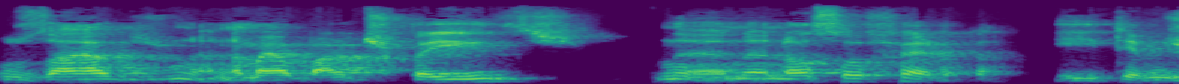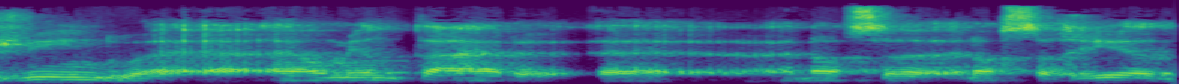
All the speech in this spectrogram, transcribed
usados na, maior parte dos países na, na nossa oferta. E temos vindo a, a aumentar a, a, nossa, a nossa rede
